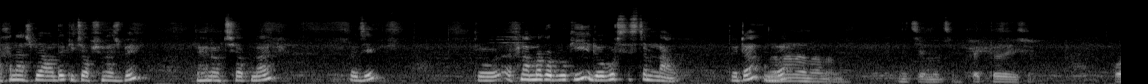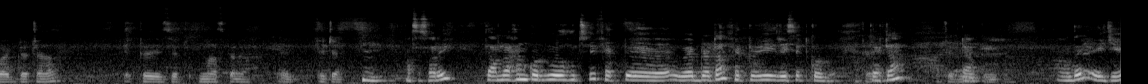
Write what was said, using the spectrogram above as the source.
এখানে আসবে, আমাদের কিছু অপশন আসবে। এখানে হচ্ছে আপনার ওই যে তো এখন আমরা করব কি? রোবট সিস্টেম নাও তো এটা না আমরা না না না নিচে নিচে। Factory reset wipe data factory reset মাঝখানে। এটা। হুম আচ্ছা সরি তো আমরা এখন করব হচ্ছে ওয়েব ডাটা ফ্যাক্টরি রিসেট করব। তো এটা আমাদের এই যে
